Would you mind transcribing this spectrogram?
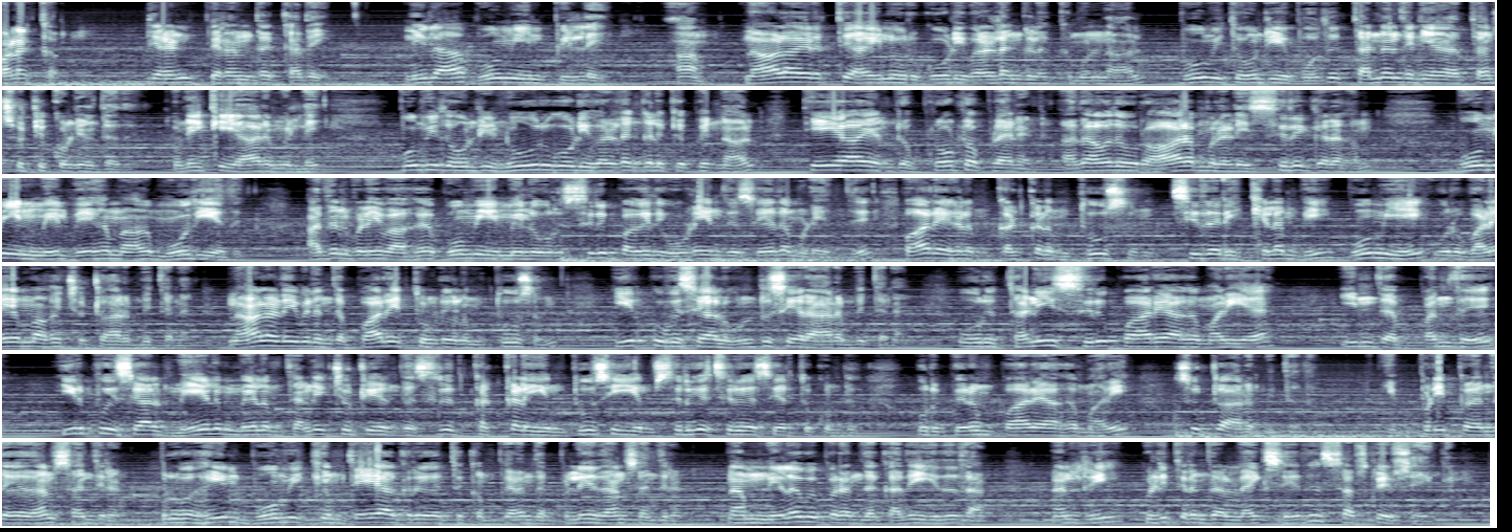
வணக்கம். திறன் பிறந்த கதை. நிலா பூமியின் பிள்ளை. ஆம் நாலாயிரத்தி ஐநூறு கோடி வருடங்களுக்கு முன்னால் பூமி தோன்றிய போது தன்னந்தனியாகத்தான் சுற்றி கொண்டிருந்தது. துணைக்கு யாரும் இல்லை. பூமி தோன்றி நூறு கோடி வருடங்களுக்கு பின்னால் தேயா என்ற புரோட்டோ பிளானட் அதாவது ஒரு ஆரம்ப நிலை சிறு கிரகம் பூமியின் மேல் வேகமாக மோதியது. அதன் விளைவாக பூமியின் மேல் ஒரு சிறு பகுதி உடைந்து சேதமடைந்து பாறைகளும் கற்களும் தூசும் சிதறி கிளம்பி பூமியை ஒரு வளையமாக சுற்ற ஆரம்பித்தன. நாளடைவில் இந்த பாறை துண்டுகளும் தூசும் ஈர்ப்பு விசையால் ஒன்று சேர ஆரம்பித்தன. ஒரு தனி சிறு பாறையாக மாறிய இந்த பந்து ஈர்ப்பு விசையால் மேலும் மேலும் தன்னை சுற்றியிருந்த சிறு கற்களையும் தூசியையும் சிறுக சிறுக சேர்த்து கொண்டு ஒரு பெரும் பாறையாக மாறி சுற்ற ஆரம்பித்தது. இப்படி பிறந்ததுதான் சந்திரன். ஒரு வகையில் பூமிக்கும் தேயா கிரகத்துக்கும் பிறந்த பிள்ளைதான் சந்திரன். நம் நிலவு பிறந்த கதை இதுதான். நன்றி. பிடித்திருந்தால் லைக் செய்து சப்ஸ்கிரைப் செய்யுங்கள்.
